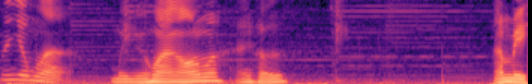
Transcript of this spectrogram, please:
Nói chung là mì người hoa ngon lắm á ăn thử. I mean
